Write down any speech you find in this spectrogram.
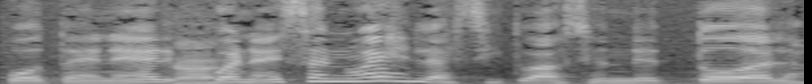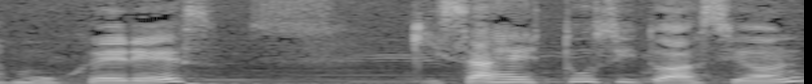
puedo tener. Claro. Bueno, esa no es la situación de todas las mujeres. Quizás es tu situación,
